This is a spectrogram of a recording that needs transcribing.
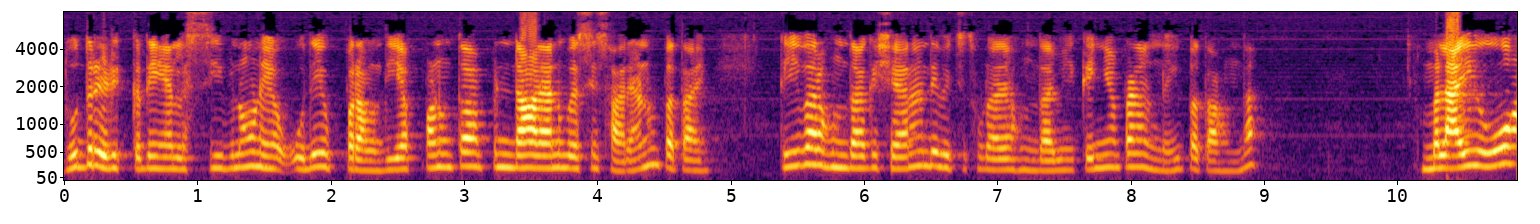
ਦੁੱਧ ਰਿੜਕਦੇ ਆ, ਲੱਸੀ ਬਣਾਉਣੇ ਆ, ਉਹਦੇ ਉੱਪਰ ਆਉਂਦੀ ਆ। ਆਪਾਂ ਨੂੰ ਤਾਂ ਪਿੰਡਾਂ ਵਾਲਿਆਂ ਨੂੰ ਵੈਸੇ ਸਾਰਿਆਂ ਨੂੰ ਪਤਾ ਹੈ ਕਈ ਵਾਰ ਹੁੰਦਾ ਕਿ ਸ਼ਹਿਰਾਂ ਦੇ ਵਿੱਚ ਥੋੜਾ ਜਿਹਾ ਹੁੰਦਾ ਵੀ ਕਈਆਂ ਭੈਣਾਂ ਨੂੰ ਨਹੀਂ ਪਤਾ ਹੁੰਦਾ। ਮਲਾਈ ਉਹ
